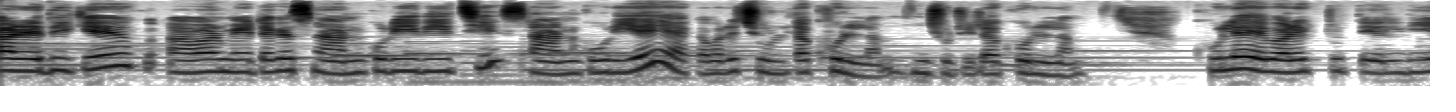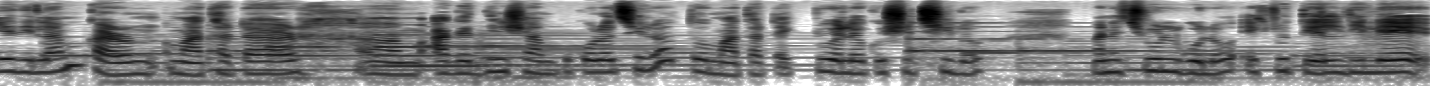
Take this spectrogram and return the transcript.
আর এদিকে আমার মেয়েটাকে স্নান করিয়ে দিয়েছি। স্নান করিয়েই একেবারে চুলটা খুললাম, ঝুঁটিটা খুললাম। খুলে এবার একটু তেল দিয়ে দিলাম। কারণ মাথাটার আগের দিন শ্যাম্পু করেছিল তো মাথাটা একটু এলোকোশি ছিল। মানে চুলগুলো একটু তেল দিলে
